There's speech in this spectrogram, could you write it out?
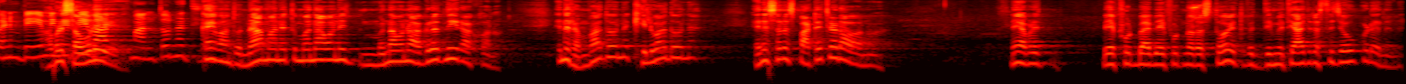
પણ બે આપણે સવડી- માનતો નથી. કંઈ વાંધો ના માને તો મનાવવાની મનાવવાનો આગ્રહ જ નહીં રાખવાનો. એને રમવા દો ને ખીલવા દો ને એને સરસ પાટે ચડાવવાનો. નહીં આપણે બે ફૂટ બાય બે ફૂટનો રસ્તો હોય તો ધીમેથી આ જ રસ્તે જવું પડે ને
